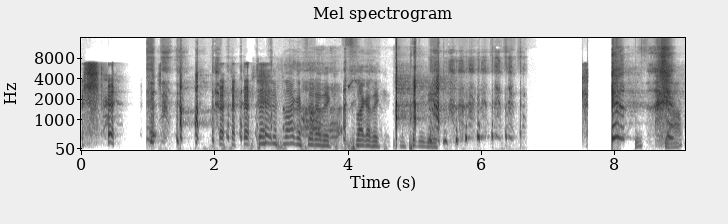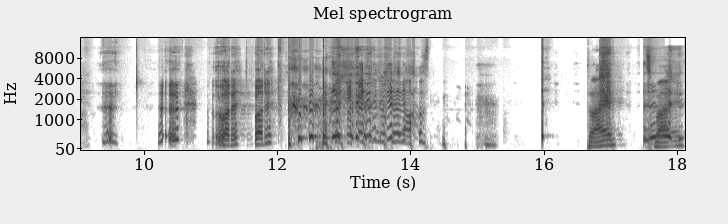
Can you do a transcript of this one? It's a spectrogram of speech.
Stell eine Frage, Frederik. Frederik. Ja. Warte, warte. Drei, zwei,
